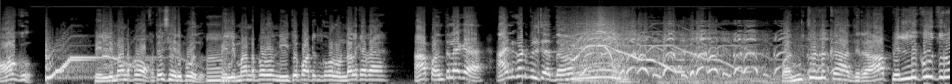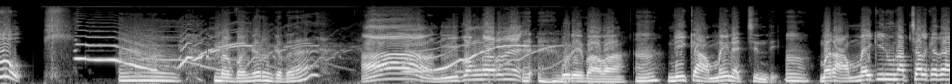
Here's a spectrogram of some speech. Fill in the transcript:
ఆగు. పెళ్ళి మండపం ఒకటే సరిపోదు. పెళ్ళి మండపంలో నీతో పాటు ఇంకోళ్ళు ఉండాలి కదా. ఆ పంతులేగా ఆయన కూడా పిలిచేద్దాం. పంతులు కాదురా పెళ్ళి కూతురు. నా బంగారం కదా? నీ బంగారమే. ఒరే బావా? నీకు ఆ అమ్మాయి నచ్చింది. మరి ఆ అమ్మాయికి నువ్వు నచ్చాలి కదా.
